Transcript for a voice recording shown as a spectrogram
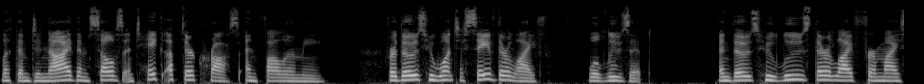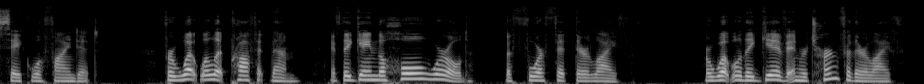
let them deny themselves and take up their cross and follow me. For those who want to save their life will lose it, and those who lose their life for my sake will find it. For what will it profit them if they gain the whole world but forfeit their life? Or what will they give in return for their life?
